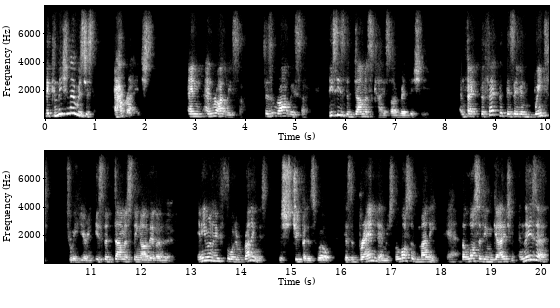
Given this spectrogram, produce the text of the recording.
The commissioner was just outraged, and, and rightly so. Just rightly so. This is the dumbest case I've read this year. In fact, the fact that this even went to a hearing is the dumbest thing I've ever heard. Anyone who thought of running this was stupid as well. Because the brand damage, the loss of money, yeah. the loss of engagement, and these are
